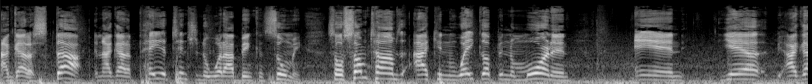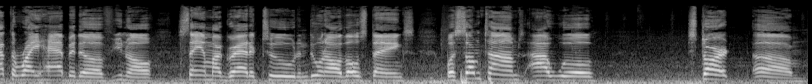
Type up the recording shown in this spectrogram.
I got to stop and I got to pay attention to what I've been consuming. So sometimes I can wake up in the morning and yeah, I got the right habit of, you know, saying my gratitude and doing all those things. But sometimes I will start, um,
